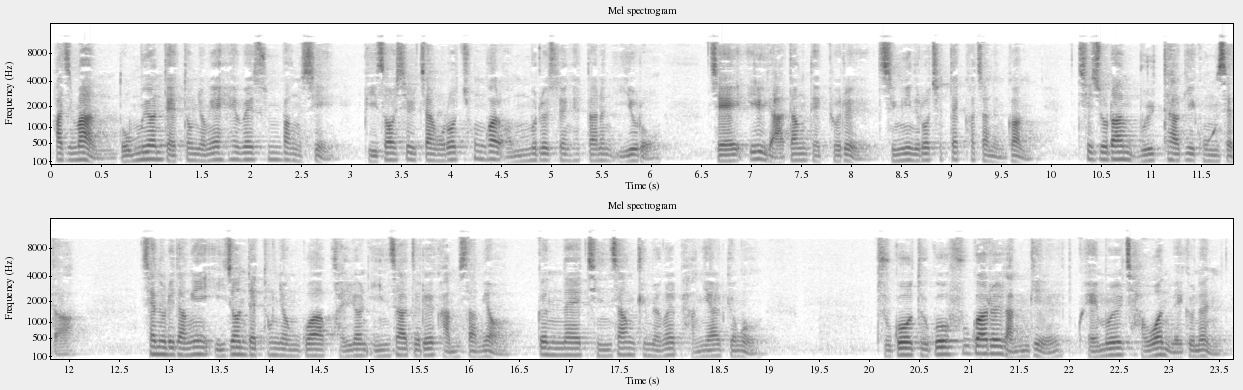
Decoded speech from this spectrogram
하지만 노무현 대통령의 해외 순방 시 비서실장으로 총괄 업무를 수행했다는 이유로 제1야당 대표를 증인으로 채택하자는 건 치졸한 물타기 공세다. 새누리당이 이전 대통령과 관련 인사들을 감싸며 끝내 진상규명을 방해할 경우 두고두고 후과를 남길 괴물 자원 외교는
